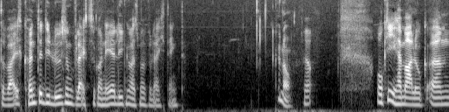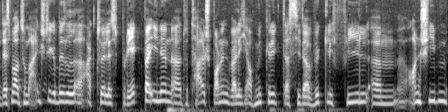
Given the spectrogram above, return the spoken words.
dabei könnte die Lösung vielleicht sogar näher liegen, als man vielleicht denkt. Genau. Ja. Okay, Herr Maluk, ähm, das mal zum Einstieg ein bisschen äh, aktuelles Projekt bei Ihnen. Äh, total spannend, weil ich auch mitkriege, dass Sie da wirklich viel ähm, anschieben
